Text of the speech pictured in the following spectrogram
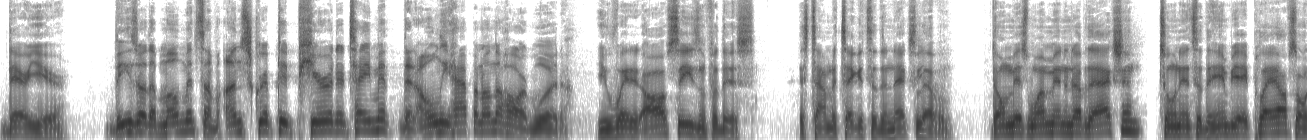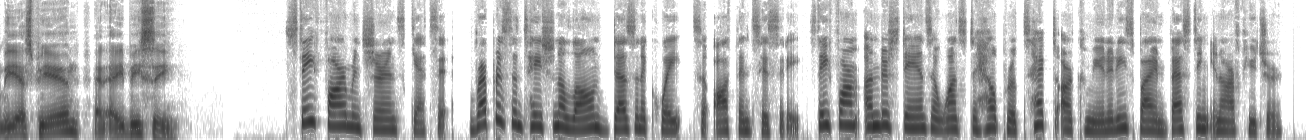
their year? These are the moments of unscripted, pure entertainment that only happen on the hardwood. You've waited all season for this. It's time to take it to the next level. Don't miss one minute of the action. Tune into the NBA playoffs on ESPN and ABC. State Farm Insurance gets it. Representation alone doesn't equate to authenticity. State Farm understands and wants to help protect our communities by investing in our future.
